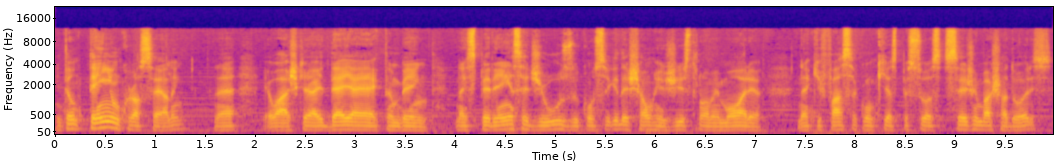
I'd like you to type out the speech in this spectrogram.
Então tem um cross-selling. Né? Eu acho que a ideia é também, na experiência de uso, conseguir deixar um registro, uma memória, né, que faça com que as pessoas sejam embaixadores.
